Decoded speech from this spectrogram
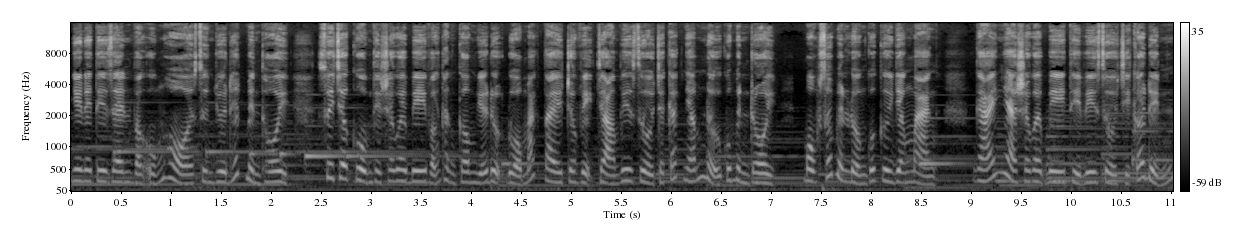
nhưng netizen vẫn ủng hộ Sun Yoon hết mình thôi. Suy cho cùng thì JYP vẫn thành công giữ được độ mát tay trong việc chọn visual cho các nhóm nữ của mình rồi. Một số bình luận của cư dân mạng, gái nhà JYP thì visual chỉ có đỉnh.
